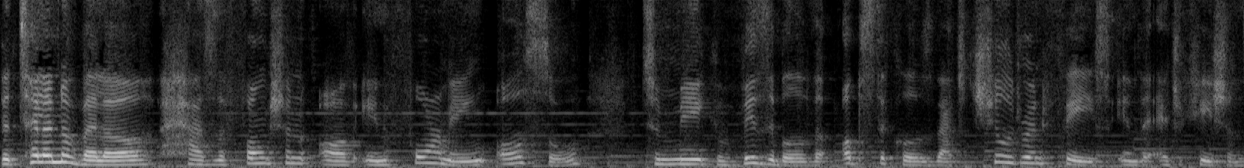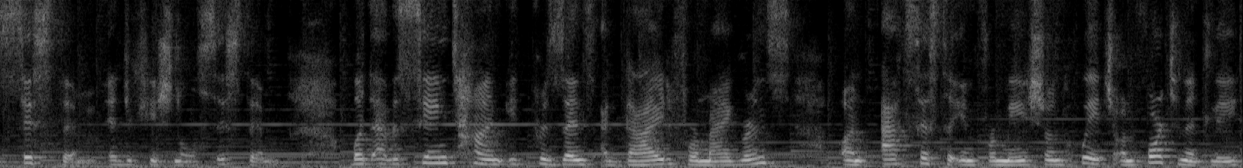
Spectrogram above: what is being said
The telenovela has the function of informing also to make visible the obstacles that children face in the education system, educational system. But at the same time, it presents a guide for migrants on access to information, which unfortunately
